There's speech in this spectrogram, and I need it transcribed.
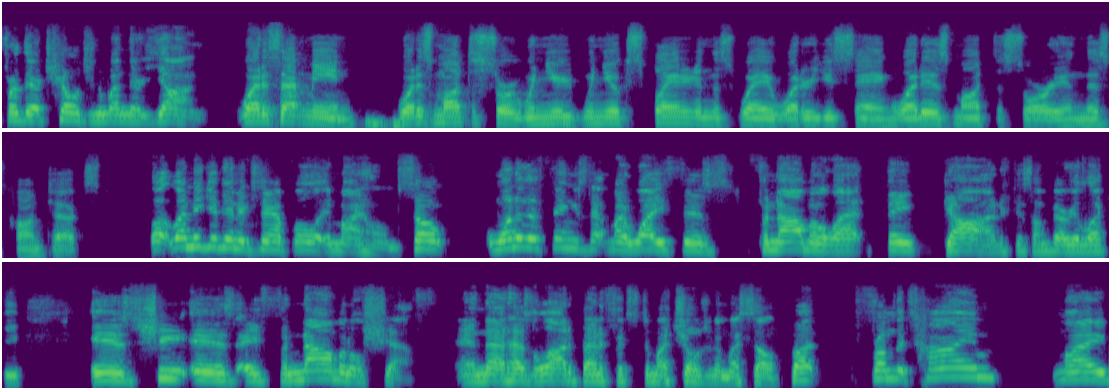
for their children when they're young. What does that mean? What is Montessori? When you when you explain it in this way, what are you saying? What is Montessori in this context? Let, let me give you an example in my home. So one of the things that my wife is phenomenal at, thank God, because I'm very lucky, is she is a phenomenal chef. And that has a lot of benefits to my children and myself. But from the time my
